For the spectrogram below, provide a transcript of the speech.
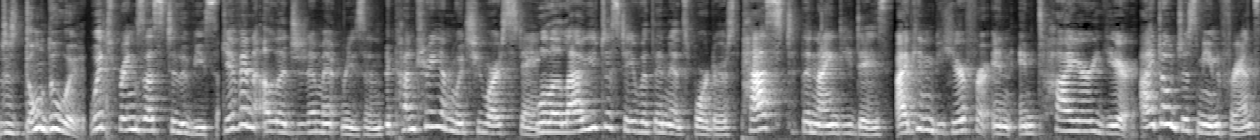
Just don't do it. Which brings us to the visa. Given a legitimate reason, the country in which you are staying will allow you to stay within its borders past the 90 days. I can be here for an entire year. I don't just mean France,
